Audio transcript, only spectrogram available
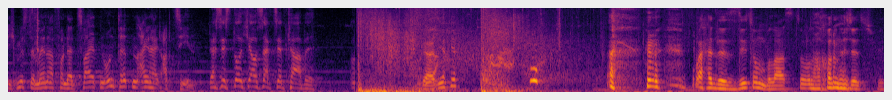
Ich müsste Männer von der zweiten und dritten Einheit abziehen. Das ist durchaus akzeptabel. قاعد يا اخي أوه. واحد هزيتو من بلاصتو والاخر ما جاتش فيه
